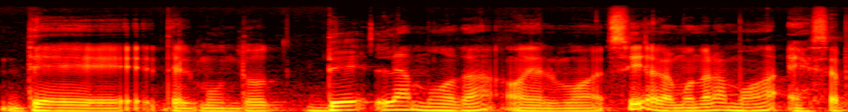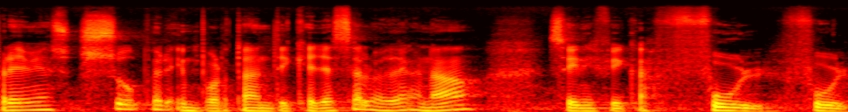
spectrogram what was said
de, del mundo de la moda, o del, sí, del mundo de la moda, ese premio es súper importante y que ella se lo haya ganado significa full, full.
